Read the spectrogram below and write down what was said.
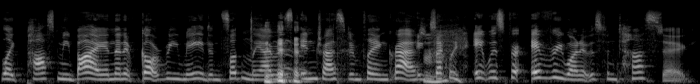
like passed me by, and then it got remade, and suddenly I was interested in playing Crash. Exactly. It was for everyone. It was fantastic.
